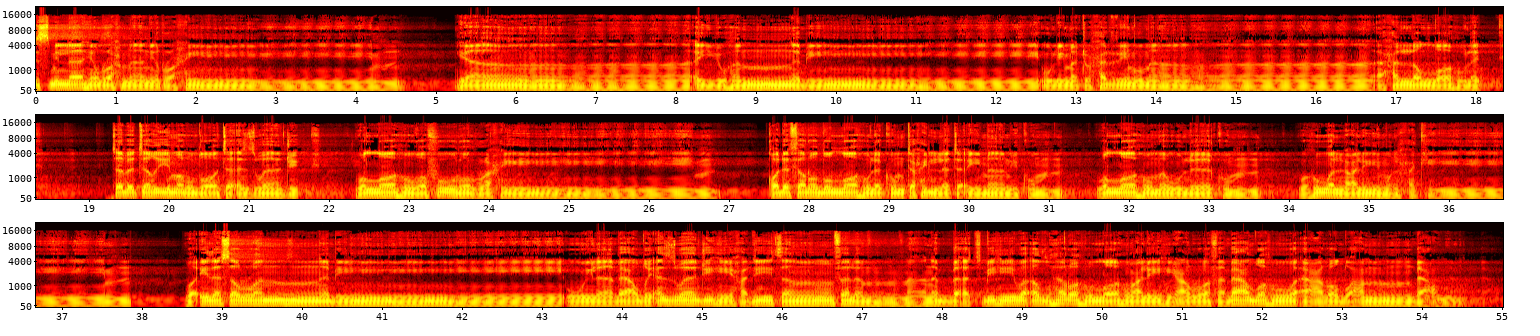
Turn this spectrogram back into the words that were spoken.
بسم الله الرحمن الرحيم. يا أيها النبي لم تحرم ما أحل الله لك؟ تبتغي مرضاة أزواجك والله غفور رحيم. قد فرض الله لكم تحلة أيمانكم والله مولاكم وهو العليم الحكيم. وإذا سر النبي إلى بعض أزواجه حديثا فلما نبأت به وأظهره الله عليه عرف بعضه وأعرض عن بعض.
